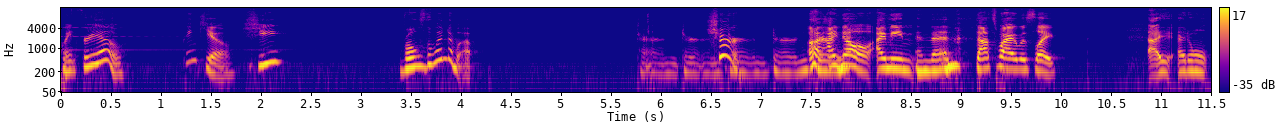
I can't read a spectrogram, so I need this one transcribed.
Point for you. Thank you. She rolls the window up. Turn, turn, Sure. turn, turn, Uh. I know. I mean, And then, that's why I was like, I, I don't.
